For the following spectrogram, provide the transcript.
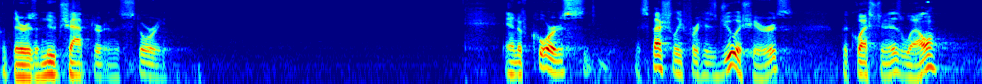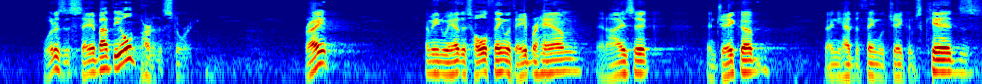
that there is a new chapter in the story. And of course, especially for his Jewish hearers, the question is well, what does this say about the old part of the story? Right? I mean, we have this whole thing with Abraham and Isaac and Jacob. Then you had the thing with Jacob's kids.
